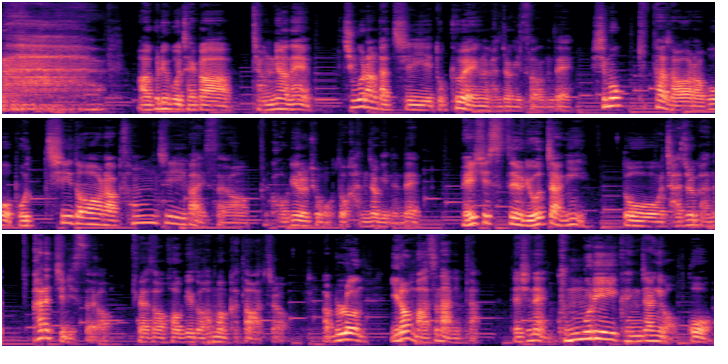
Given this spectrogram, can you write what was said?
아, 아 그리고 제가 작년에 친구랑 같이 도쿄 여행을 간 적이 있었는데 시모키타 자와라고 보치더락 성지가 있어요. 거기를 좀 또 간 적이 있는데 베이시스트 료짱이 또 자주 가는 카레집이 있어요. 그래서 거기도 한번 갔다 왔죠. 아, 물론 이런 맛은 아닙니다. 대신에 국물이 굉장히 없고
